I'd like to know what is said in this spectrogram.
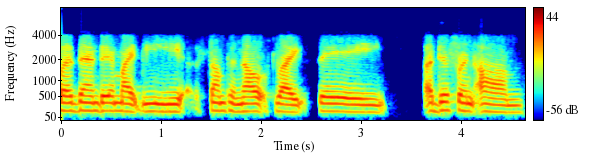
but then there might be something else like say a different um,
